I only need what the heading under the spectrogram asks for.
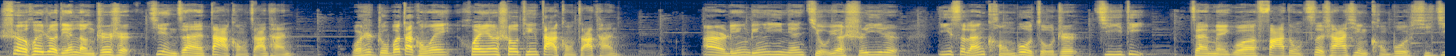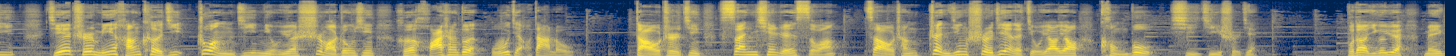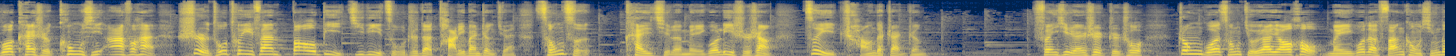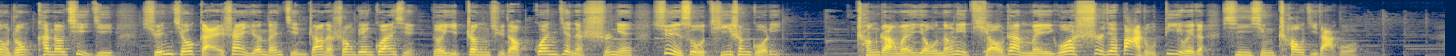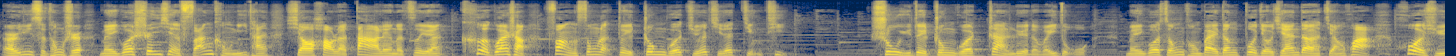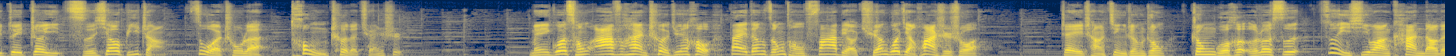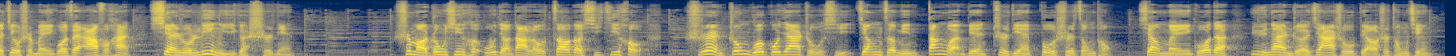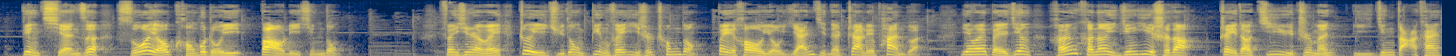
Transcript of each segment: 社会热点冷知识尽在大孔杂谈。我是主播大孔威，欢迎收听大孔杂谈。二零零一年九月十一日，伊斯兰恐怖组织基地在美国发动自杀性恐怖袭击，劫持民航客机，撞击纽约世贸中心和华盛顿五角大楼，导致近三千人死亡，造成震惊世界的“九幺幺”恐怖袭击事件。不到一个月，美国开始空袭阿富汗，试图推翻包庇基地组织的塔利班政权，从此开启了美国历史上最长的战争。分析人士指出，中国从九幺幺后美国的反恐行动中看到契机，寻求改善原本紧张的双边关系，得以争取到关键的十年，迅速提升国力，成长为有能力挑战美国世界霸主地位的新兴超级大国。而与此同时，美国深陷反恐泥潭，消耗了大量的资源，客观上放松了对中国崛起的警惕，疏于对中国战略的围堵。美国总统拜登不久前的讲话，或许对这一此消彼长做出了痛彻的诠释。美国从阿富汗撤军后，拜登总统发表全国讲话时说：“这一场竞争中。”中国和俄罗斯最希望看到的就是美国在阿富汗陷入另一个十年。世贸中心和五角大楼遭到袭击后，时任中国国家主席江泽民当晚便致电布什总统，向美国的遇难者家属表示同情，并谴责所有恐怖主义暴力行动。分析认为，这一举动并非一时冲动，背后有严谨的战略判断，因为北京很可能已经意识到。这道机遇之门已经打开。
